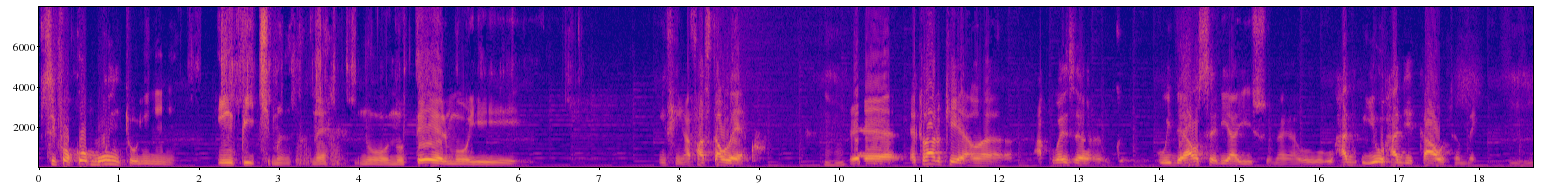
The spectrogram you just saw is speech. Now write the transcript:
se focou muito em, impeachment, né? No, no termo e. Enfim, afastar o Leco. Uhum. É, é claro que a, a, coisa. O ideal seria isso, né? O, o, e o radical também. Uhum.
